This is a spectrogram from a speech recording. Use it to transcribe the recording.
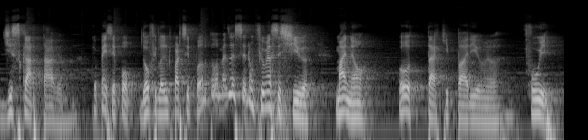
descartável. Eu pensei, pô, Dolph Lundgren participando, pelo menos vai ser um filme assistível. Mas não. Puta que pariu, meu. Fui.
